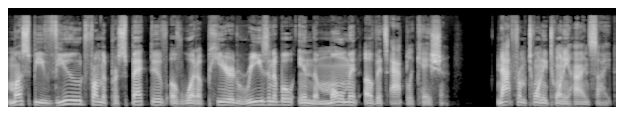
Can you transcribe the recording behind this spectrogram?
must be viewed from the perspective of what appeared reasonable in the moment of its application, not from 2020 hindsight.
